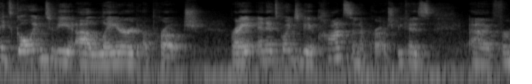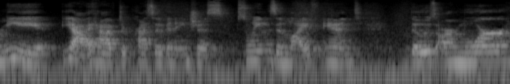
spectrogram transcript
it's going to be a layered approach, right? And it's going to be a constant approach because uh, for me, yeah, I have depressive and anxious swings in life, and those are more,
